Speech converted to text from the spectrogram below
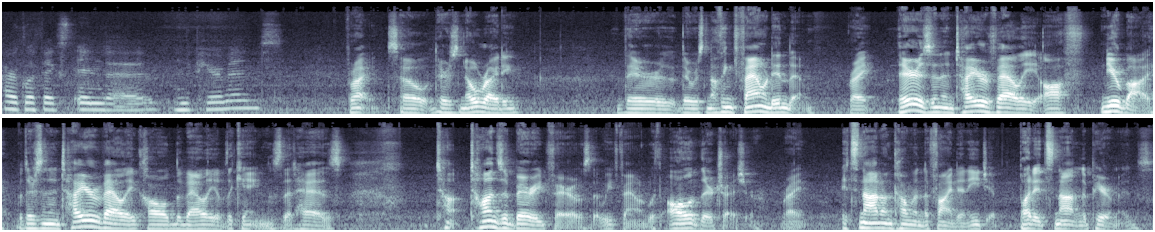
hieroglyphics in the in the pyramids? Right. So there's no writing. There there was nothing found in them, right? There is an entire valley off nearby, but there's an entire valley called the Valley of the Kings that has ton tons of buried pharaohs that we found with all of their treasure, right? It's not uncommon to find in Egypt, but it's not in the pyramids.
